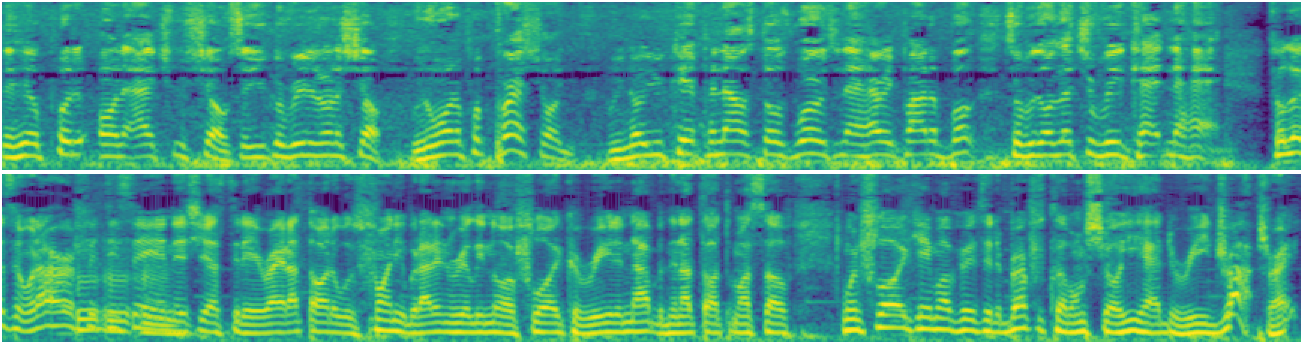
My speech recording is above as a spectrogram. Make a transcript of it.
then he'll put it on the actual show, so you can read it on the show. We don't want to put pressure on you. We know you can't pronounce those words in that Harry Potter book, so we're gonna let you read Cat in the Hat. So listen, when I heard 50 saying this yesterday, right, I thought it was funny, but I didn't really know if Floyd could read or not. But then I thought to myself, when Floyd came up here to the Breakfast Club, I'm sure he had to read drops, right?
